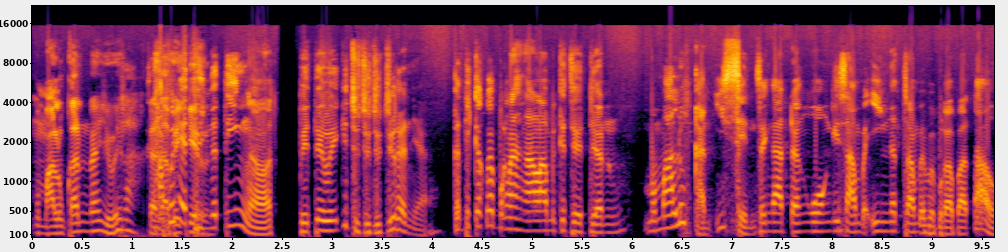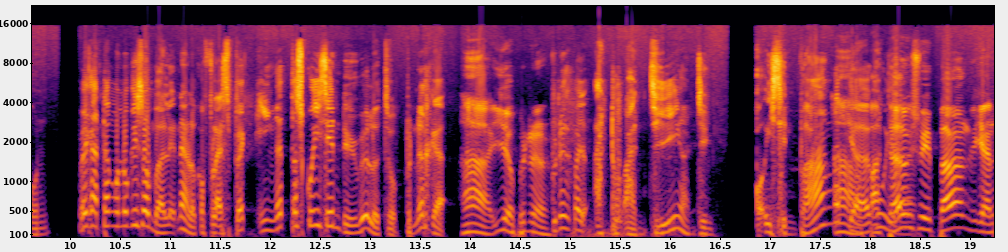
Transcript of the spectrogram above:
memalukan nah yowes lah gak Tapi pikir diinget-inget BTW iki jujur-jujuran ya. Ketika gue pernah ngalami kejadian memalukan isin sing kadang wong ki sampai inget sampai beberapa tahun. Gue kadang ngono iso balik nah lo ke flashback inget terus gue isin dhewe lho, Cuk. Bener gak? ah iya bener Bener kayak aduh anjing, anjing. Kok isin banget ah, ya aku padahal ya. wis suwe banget kan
